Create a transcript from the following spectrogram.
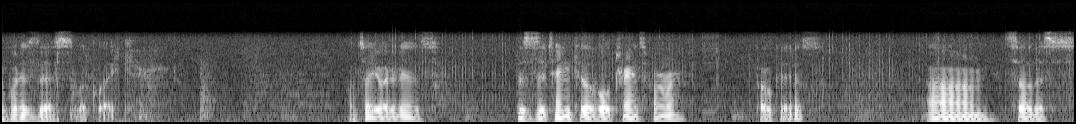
what does this look like? I'll tell you what it is. This is a 10 kilovolt transformer. Focus. Um, so this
